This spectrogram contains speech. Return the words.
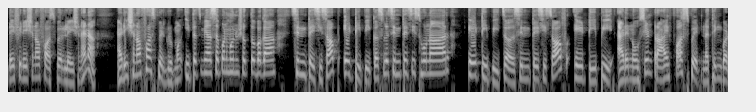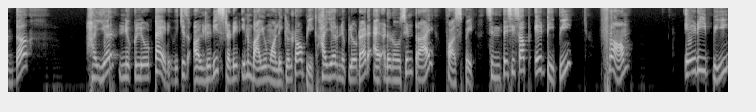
डेफिनेशन ऑफ फॉस्फोरिलेशन है ना ॲडिशन ऑफ फॉस्फेट ग्रुप मग इथंच मी असं पण म्हणू शकतो बघा synthesis of A T P कसलं सिंथेसिस होणार ए टी पीचं synthesis of A T P tri triphosphate nothing but the higher nucleotide, which is already studied in biomolecule topic. Higher nucleotide adenosine triphosphate. Synthesis of ATP from ADP,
